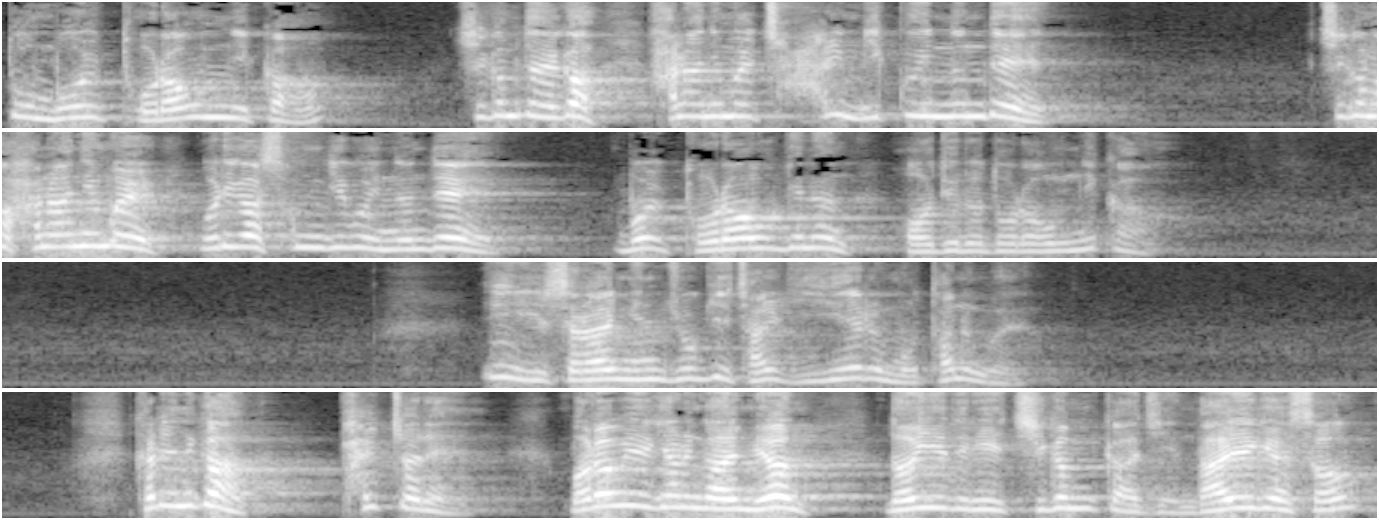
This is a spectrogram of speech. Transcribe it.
또 뭘 돌아옵니까? 지금도 내가 하나님을 잘 믿고 있는데 지금 하나님을 우리가 섬기고 있는데 뭘 돌아오기는 어디로 돌아옵니까? 이 이스라엘 민족이 잘 이해를 못하는 거예요. 그러니까 8절에 뭐라고 얘기하는가 하면 너희들이 지금까지 나에게서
